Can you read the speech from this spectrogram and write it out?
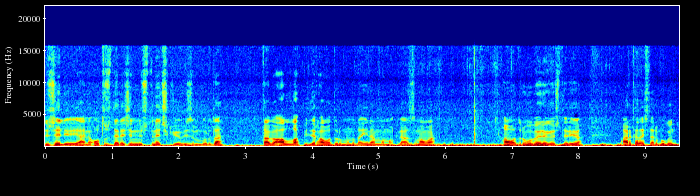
düzeliyor yani 30 derecenin üstüne çıkıyor bizim burada. Tabi Allah bilir hava durumuna da inanmamak lazım ama hava durumu böyle gösteriyor. Arkadaşlar bugün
